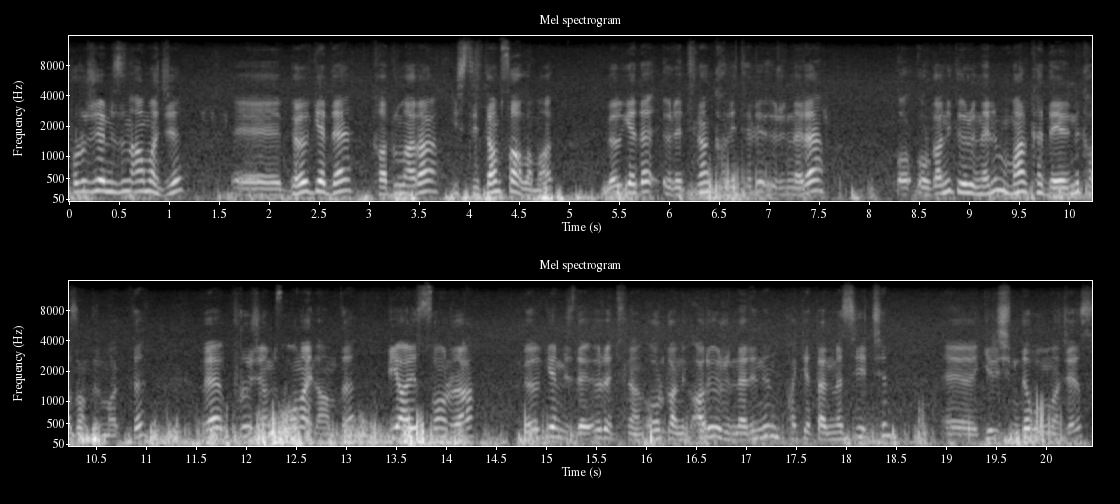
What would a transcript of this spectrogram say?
Projemizin amacı e, bölgede kadınlara istihdam sağlamak, bölgede üretilen kaliteli ürünlere organik ürünlerin marka değerini kazandırmaktı. Ve projemiz onaylandı. Bir ay sonra bölgemizde üretilen organik arı ürünlerinin paketlenmesi için e, girişimde bulunacağız.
